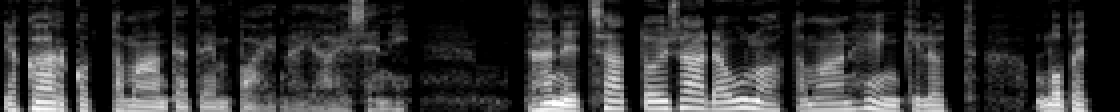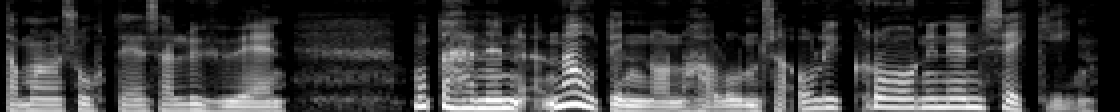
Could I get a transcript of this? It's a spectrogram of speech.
ja karkottamaan täten painajaiseni. Hänet saattoi saada unohtamaan henkilöt, lopettamaan suhteensa lyhyen, mutta hänen nautinnon halunsa oli krooninen sekin,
